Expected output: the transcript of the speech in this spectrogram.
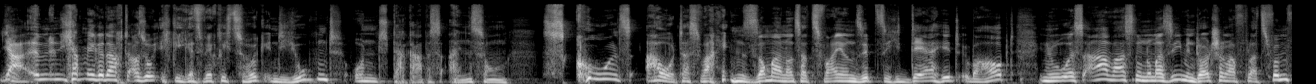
Ja, ähm, ich habe mir gedacht, also ich gehe jetzt wirklich zurück in die Jugend und da gab es einen Song, Schools Out, das war im Sommer 1972 der Hit überhaupt. In den USA war es nur Nummer 7, in Deutschland auf Platz 5.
